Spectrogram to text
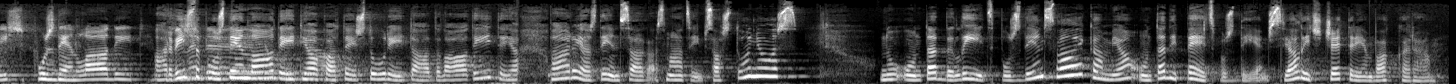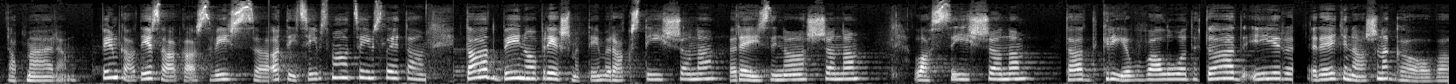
Visi pusdienu lādīti. Ar visu nedēļu. pusdienu lādīti, jā, kā teicu, stūrī tāda lādīta. Jā. Pārējās dienas sākās mācības astoņos. Nu, un tad līdz pusdienas laikam, ja, un tad ir pēcpusdienas, ja, līdz četriem vakarā apmēram. Pirmkārt, iesākās viss attīstības mācības lietām. Tāda bija no priekšmetiem rakstīšana, reizināšana, lasīšana, tad krievu valoda, tad ir rēķināšana galvā,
